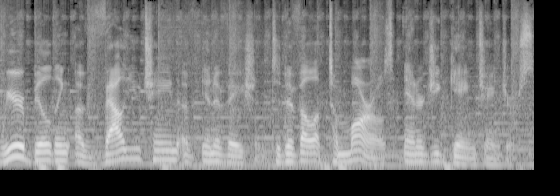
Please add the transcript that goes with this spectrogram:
We're building a value chain of innovation to develop tomorrow's energy game changers.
